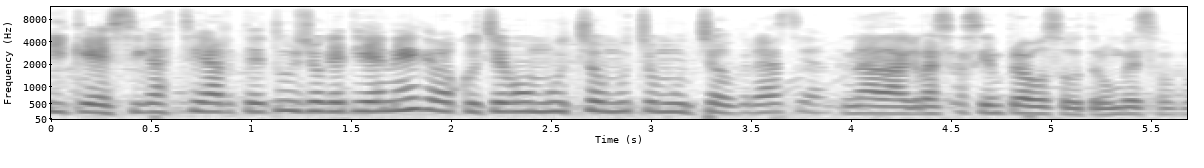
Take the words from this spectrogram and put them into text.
y que siga este arte tuyo que tienes, que lo escuchemos mucho, mucho, mucho. Gracias. Nada, gracias siempre a vosotros. Un beso.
